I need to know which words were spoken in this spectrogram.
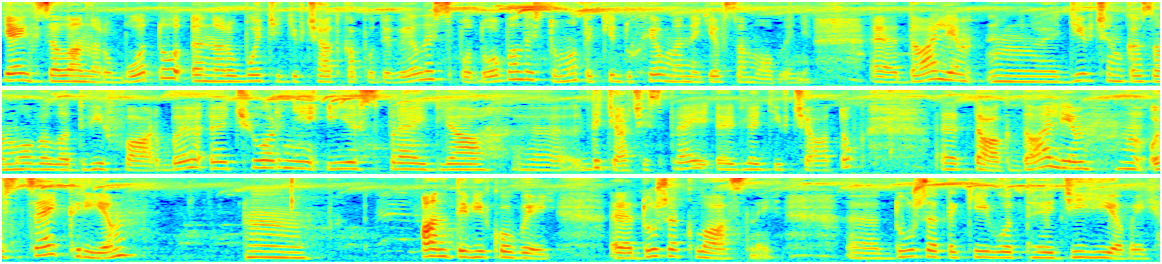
Я їх взяла на роботу. Е, На роботі дівчатка подивились, сподобались, тому такі духи в мене є в замовленні. Е, Далі дівчинка замовила дві фарби чорні і спрей для дитячий спрей для дівчаток. Так, далі ось цей крем антивіковий, е, дуже класний. е, Дуже такий от дієвий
